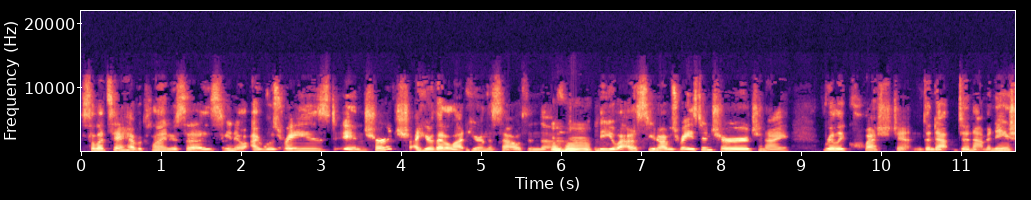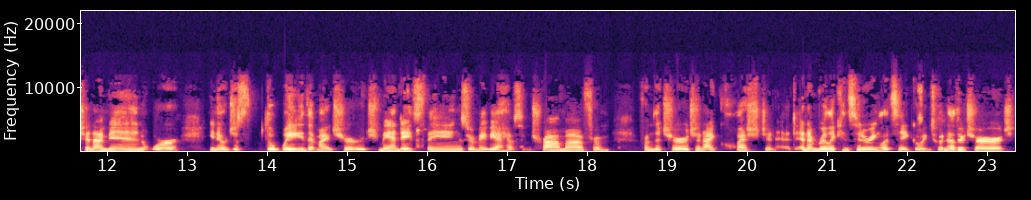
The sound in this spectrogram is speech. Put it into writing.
So let's say I have a client who says, you know, I was raised in church. I hear that a lot here in the South in the, mm-hmm. in the US. You know, I was raised in church and I really question the denomination I'm in or, you know, just the way that my church mandates things or maybe i have some trauma from from the church and i question it and i'm really considering let's say going to another church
